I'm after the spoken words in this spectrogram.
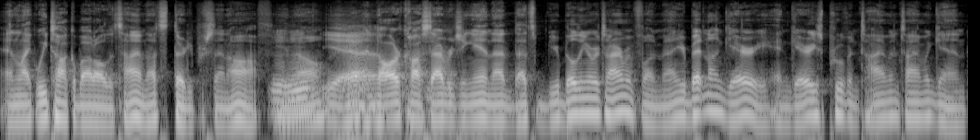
and like we talk about all the time, that's thirty percent off. You know. Mm-hmm. Yeah. And dollar cost averaging in that that's you're building a retirement fund, man. You're betting on Gary, and Gary's proven time and time again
